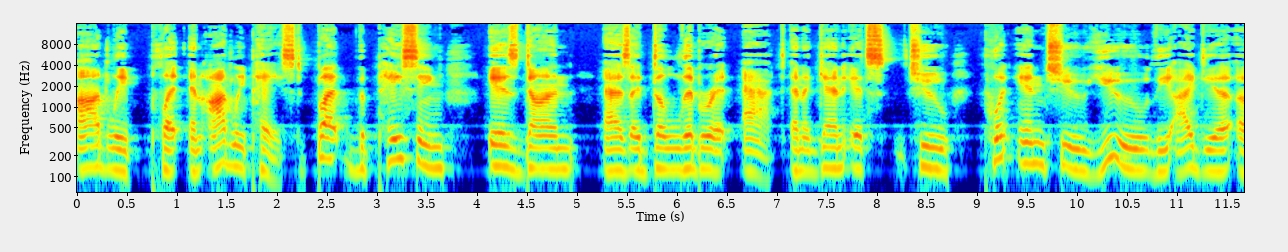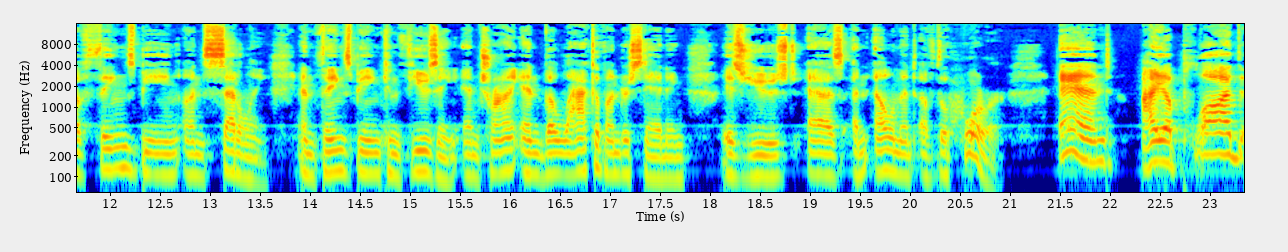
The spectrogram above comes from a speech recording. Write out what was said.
oddly pla- and oddly paced. But the pacing is done as a deliberate act. And again, it's to put into you the idea of things being unsettling and things being confusing and trying and the lack of understanding is used as an element of the horror. And I applaud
